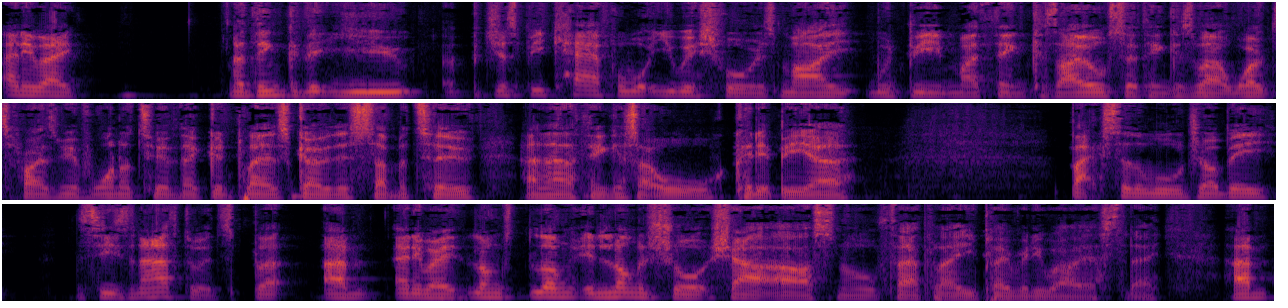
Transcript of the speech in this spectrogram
anyway, I think that you just be careful what you wish for. Is my would be my thing because I also think as well. It won't surprise me if one or two of their good players go this summer too. And then I think it's like, oh, could it be a backs to the wall jobby? The season afterwards. But um, anyway, long, long, in long and short, shout out Arsenal. Fair play, you played really well yesterday. Um,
